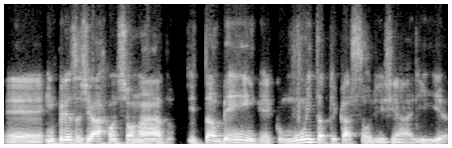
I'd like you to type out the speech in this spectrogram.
é, empresas de ar-condicionado e também é, com muita aplicação de engenharia,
